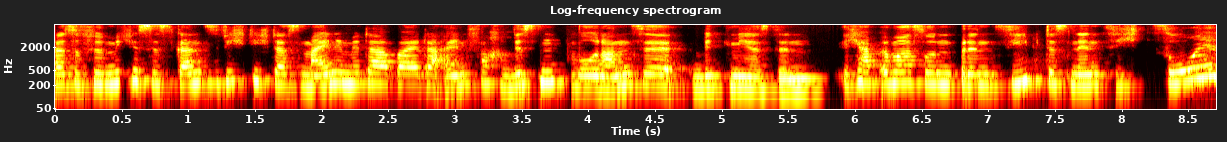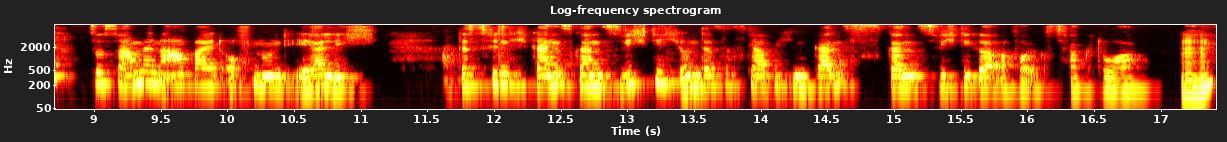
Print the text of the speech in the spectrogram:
also für mich ist es ganz wichtig, dass meine Mitarbeiter einfach wissen, woran sie mit mir sind. Ich habe immer so ein Prinzip, das nennt sich ZOE, Zusammenarbeit offen und ehrlich. Das finde ich ganz, ganz wichtig und das ist, glaube ich, ein ganz, ganz wichtiger Erfolgsfaktor. Mhm.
